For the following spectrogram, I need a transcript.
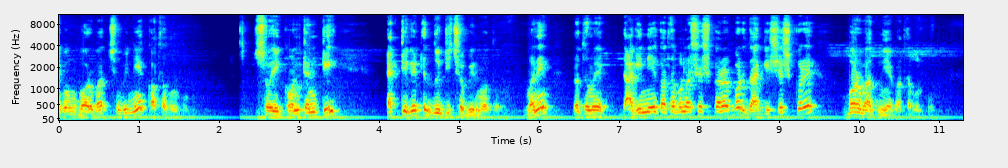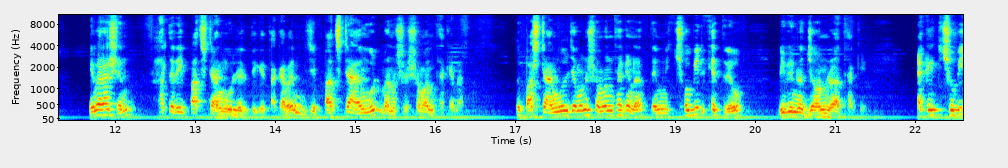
এবং বরবাদ ছবি নিয়ে কথা বলব। সো এই কন্টেন্টটি গেটে দুটি ছবির মতো। মানে প্রথমে দাগি নিয়ে কথা বলা শেষ করার পর দাগি শেষ করে বরবাদ নিয়ে কথা বলব। এবার আসেন হাতের এই পাঁচটা আঙ্গুলের দিকে তাকাবেন, যে পাঁচটা আঙ্গুল মানুষের সমান থাকে না। তো পাঁচটা আঙ্গুল যেমন সমান থাকে না, তেমনি ছবির ক্ষেত্রেও বিভিন্ন জনরা থাকে। এক এক ছবি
